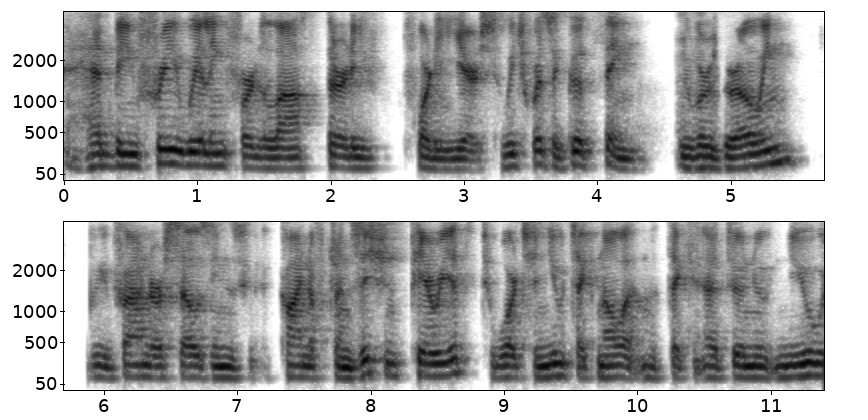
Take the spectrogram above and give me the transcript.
had been freewheeling for the last 30 40 years which was a good thing. We were growing. We found ourselves in a kind of transition period towards a new technology uh, to new, new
